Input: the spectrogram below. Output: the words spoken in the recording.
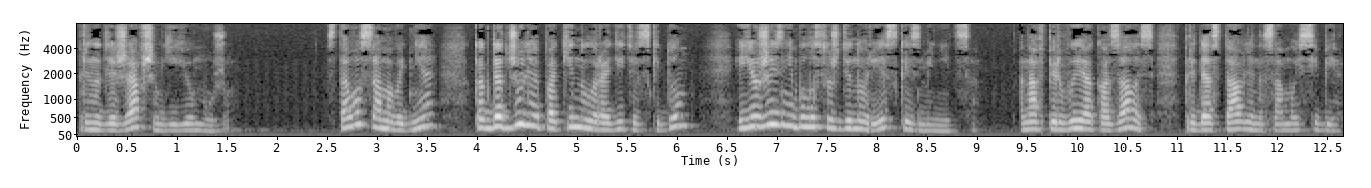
принадлежавшем ее мужу. С того самого дня, когда Джулия покинула родительский дом, ее жизни было суждено резко измениться. Она впервые оказалась предоставлена самой себе.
